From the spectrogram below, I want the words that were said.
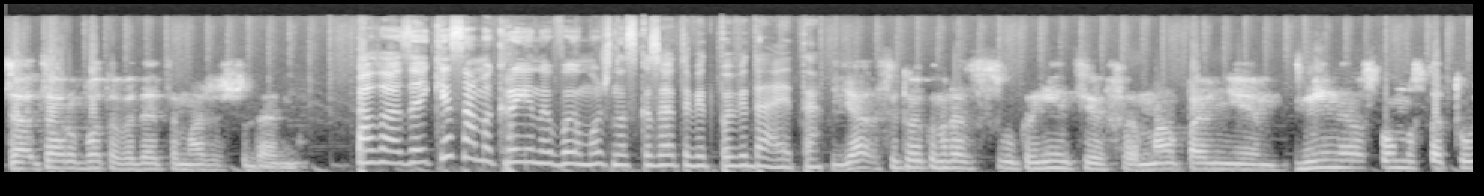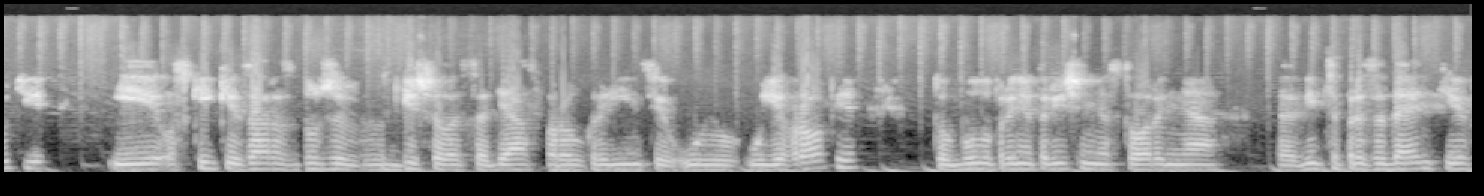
ця, ця робота ведеться майже щоденно. Павло, а за які саме країни ви можна сказати відповідаєте? Я світовий конгрес українців мав певні зміни у своєму статуті, і оскільки зараз дуже збільшилася діаспора українців у, у Європі, то було прийнято рішення створення е, віце-президентів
